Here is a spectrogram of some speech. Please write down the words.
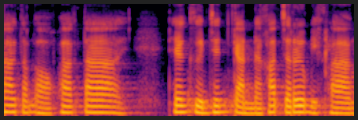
ภาคตะวันออกภาคใต้ เที่ยงคืนเช่นกันนะครับ จะเริ่มอีกครั้ง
